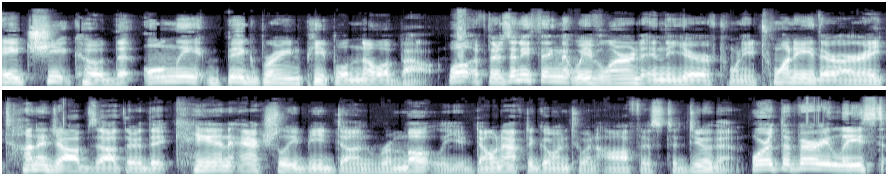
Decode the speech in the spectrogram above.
A cheat code that only big brain people know about? Well, if there's anything that we've learned in the year of 2020, there are a ton of jobs out there that can actually be done remotely. You don't have to go into an office to do them. Or at the very least,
